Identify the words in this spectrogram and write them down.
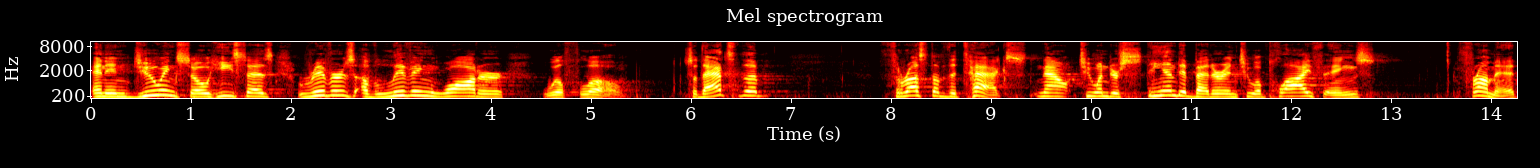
And in doing so, he says, rivers of living water will flow. So that's the thrust of the text. Now, to understand it better and to apply things from it,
